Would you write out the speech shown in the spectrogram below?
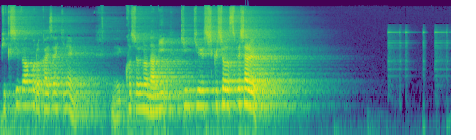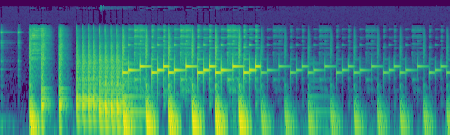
ピクシブアポロ開催記念、えー、故障の波緊急縮小スペシャル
